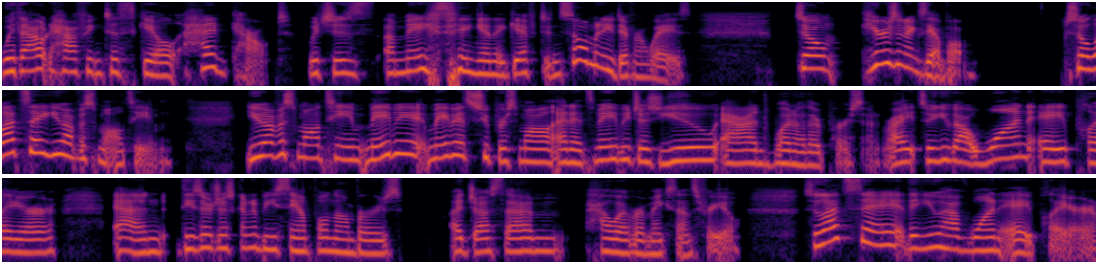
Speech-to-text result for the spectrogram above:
without having to scale headcount, which is amazing and a gift in so many different ways. So here's an example. So let's say you have a small team. You have a small team, maybe maybe it's super small and it's maybe just you and one other person, right? So you got one A player and these are just going to be sample numbers adjust them however makes sense for you. So let's say that you have one A player,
